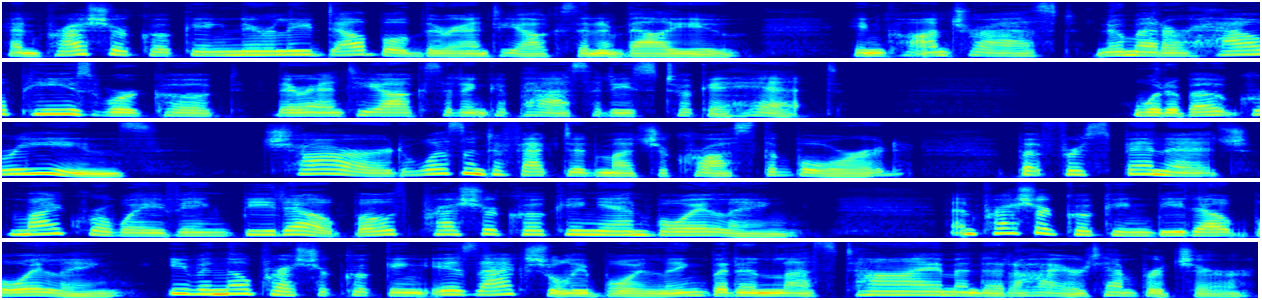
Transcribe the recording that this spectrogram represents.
and pressure cooking nearly doubled their antioxidant value. In contrast, no matter how peas were cooked, their antioxidant capacities took a hit. What about greens? Chard wasn't affected much across the board, but for spinach, microwaving beat out both pressure cooking and boiling. And pressure cooking beat out boiling, even though pressure cooking is actually boiling but in less time and at a higher temperature.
